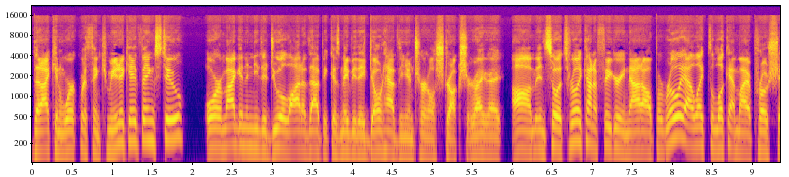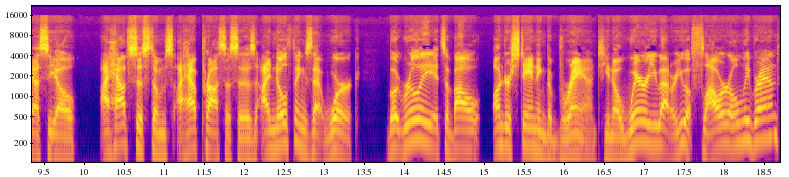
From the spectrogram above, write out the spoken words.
that I can work with and communicate things to? Or am I going to need to do a lot of that because maybe they don't have the internal structure? Right, right. Um, and so it's really kind of figuring that out. But really, I like to look at my approach to SEO. I have systems, I have processes, I know things that work, but really it's about understanding the brand. You know, where are you at? Are you a flower only brand?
